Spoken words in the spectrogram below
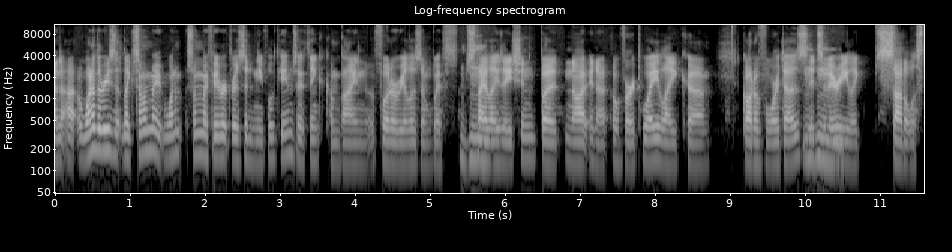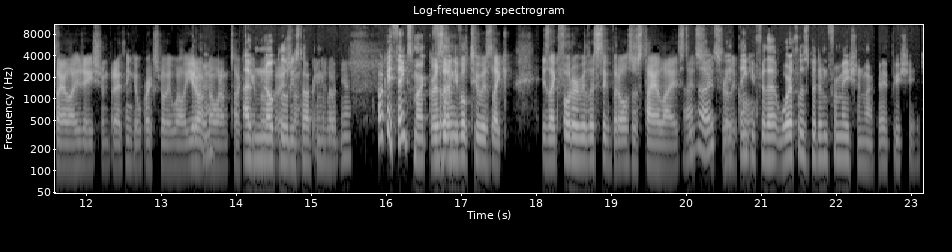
and uh, one of the reasons, like some of my one, some of my favorite Resident Evil games, I think combine photorealism with Mhm. stylization, but not in an overt way like um, God of War does. It's Mhm. very like subtle stylization, but I think it works really well. You don't Okay. know what I'm talking about. I have about. no clue what he's talking about. Yeah. Okay, thanks, Mark. Resident. Evil Two is like is like photorealistic, but also stylized. It's, I it's really Thank cool. you for that worthless bit of information, Mark. I appreciate it.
